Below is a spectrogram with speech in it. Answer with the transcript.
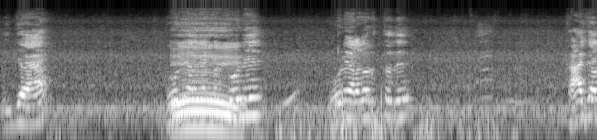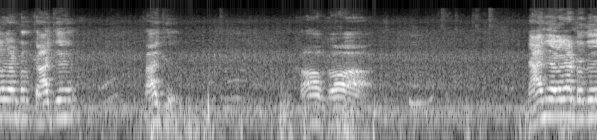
పిగ్గా ఎలాగంటది ఏయ్. టోనీ టోనీ ఎలాగడుతుంది కాకి ఎలాగంటది కాకి. కాకి. కా కా. నాని ఎలాగంటది.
